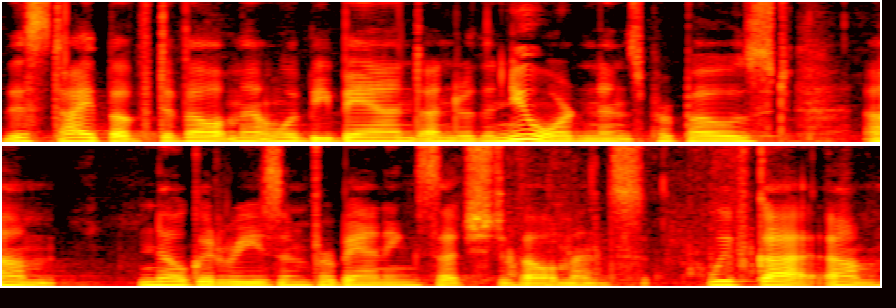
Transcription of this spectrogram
This type of development would be banned under the new ordinance proposed. Um, no good reason for banning such developments. We've got um,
